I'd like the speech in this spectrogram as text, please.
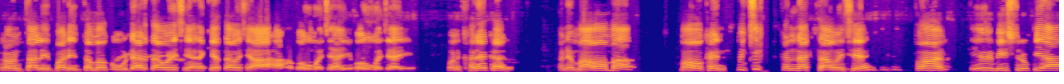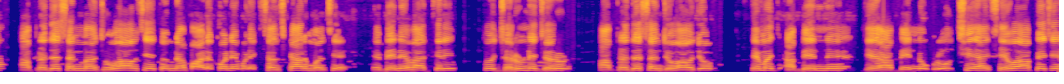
ત્રણ તાલી પાડીને તમાકુ ઉડાડતા હોય છે અને કહેતા હોય છે, હા હા બહુ મજા આવી, બહુ મજા આવી. પણ ખરેખર અને માવામાં, માવો ખાઈને પીચીક કરી નાખતા હોય છે. પણ એવી વીસ રૂપિયા આ પ્રદર્શનમાં જોવા આવશે તો એમના બાળકોને પણ એક સંસ્કાર મળશે. એ બેને વાત કરી, તો જરૂર ને જરૂર આ પ્રદર્શન જોવા આવજો. તેમજ આ બેનને, જે આ બેનનું ગ્રુપ છે, આ સેવા આપે છે,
